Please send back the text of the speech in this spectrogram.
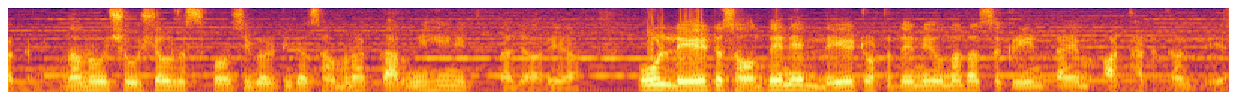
ਘੱਟ ਨੇ। ਉਹਨਾਂ ਨੂੰ ਸੋਸ਼ਲ ਰਿਸਪੌਂਸਿਬਿਲਟੀ ਦਾ ਸਾਹਮਣਾ ਕਰਨੀ ਹੀ ਨਹੀਂ ਦਿੱਤਾ ਜਾ ਰਿਹਾ। ਉਹ ਲੇਟ ਸੌਂਦੇ ਨੇ ਲੇਟ ਉੱਠਦੇ ਨੇ, ਉਹਨਾਂ ਦਾ ਸਕਰੀਨ ਟਾਈਮ 8-8 ਘੰਟੇ ਆ।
